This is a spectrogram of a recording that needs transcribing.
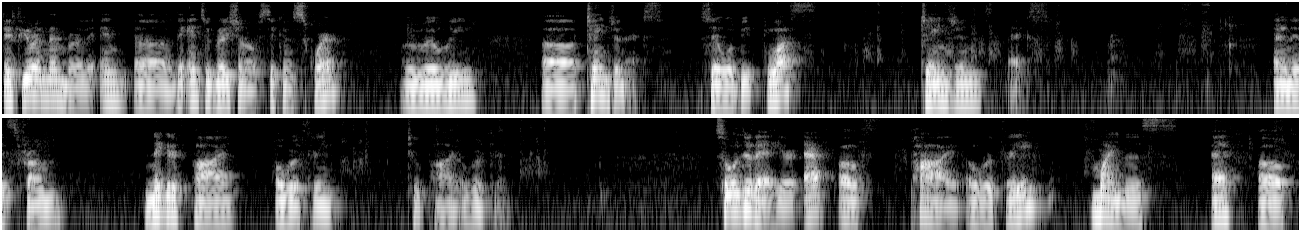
if you remember the, in, uh, the integration of secant square will be uh, tangent x. So it will be plus tangent x and it's from negative pi over 3 to pi over 3. So we'll do that here. f of pi over 3 minus f of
